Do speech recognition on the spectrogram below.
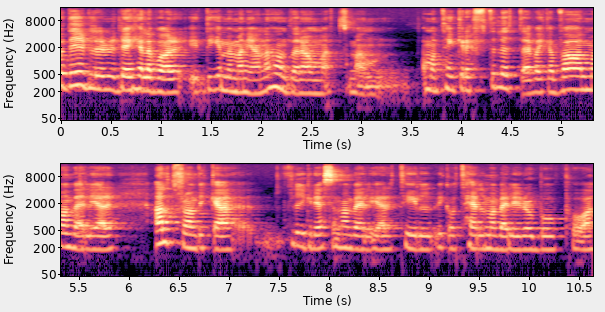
och det blir det hela vår idé med Manana handlar om att man, om man tänker efter lite, vilka val man väljer, allt från vilka flygresor man väljer till vilka hotell man väljer att bo på,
